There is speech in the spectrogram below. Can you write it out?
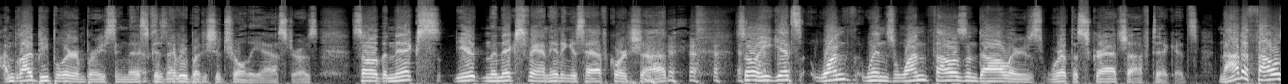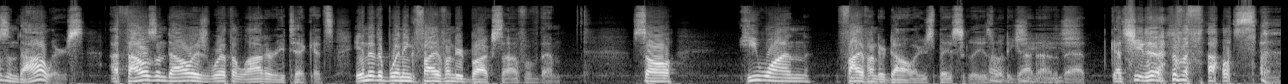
I'm glad people are embracing this because everybody should troll the Astros. So the Knicks, you're the Knicks fan hitting his half court shot. so he gets one wins one thousand dollars worth of scratch off tickets, not a thousand dollars, a thousand dollars worth of lottery tickets. He ended up winning five hundred bucks off of them. So he won five hundred dollars basically is Oh, what he got out of that. Got cheated out of a thousand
